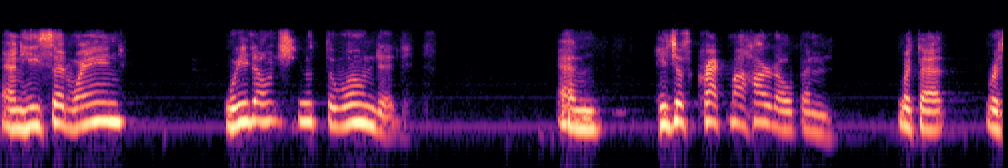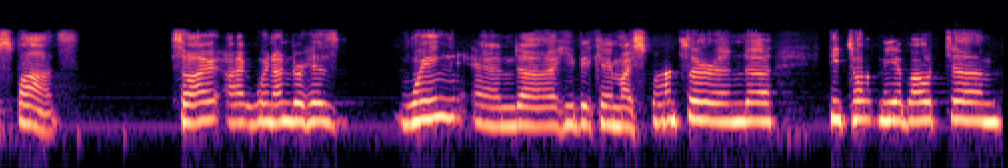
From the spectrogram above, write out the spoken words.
And he said, "Wayne, we don't shoot the wounded." And he just cracked my heart open with that response. So I, I went under his wing and uh, he became my sponsor and uh, he taught me about um,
